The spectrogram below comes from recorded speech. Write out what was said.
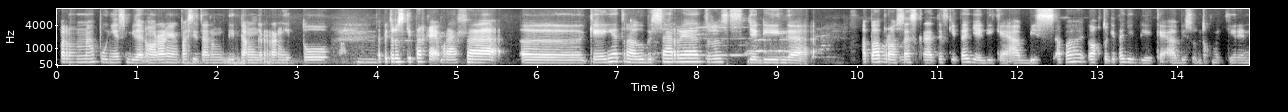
pernah punya sembilan orang yang pasti di Tangerang itu. Hmm. tapi terus kita kayak merasa uh, kayaknya terlalu besar ya terus jadi nggak apa proses kreatif kita jadi kayak abis apa waktu kita jadi kayak abis untuk mikirin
